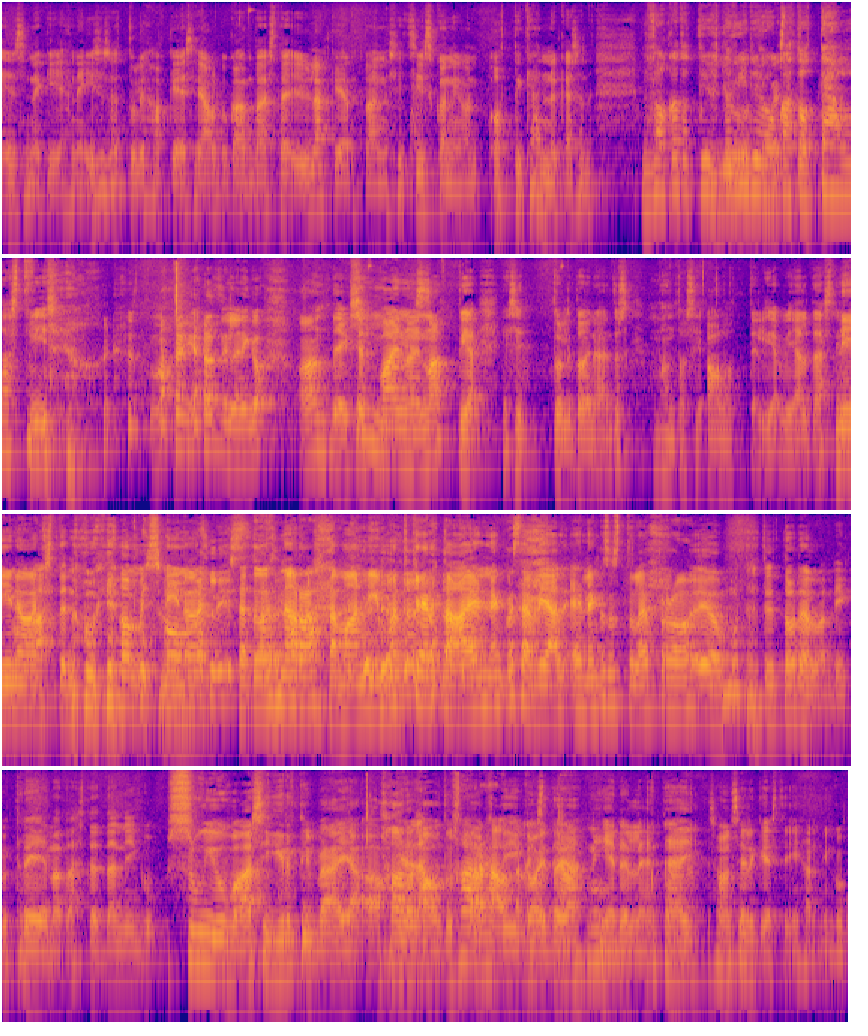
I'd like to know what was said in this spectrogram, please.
ensinnäkin hänen isänsä tuli hakemaan se alkukantaa sitä yläkertaa, niin sitten siskoni on, otti kännykänsä. Me vaan katsottiin yhtä videoa, katso tällaista videoa. mä olin ihan silleen niin kuin, anteeksi, että painoin nappia. Ja sitten tuli toinen ajatus, mä oon tosi aloittelija vielä tästä niin niin lasten huijaamishommelista. Niin sä tulet narahtamaan niin monta kertaa ennen kuin, sä vielä, ennen kuin susta tulee pro. Joo, mutta täytyy todella niin kuin, treenata tätä niin kuin, sujuvaa siirtymää ja harhautustaktiikoita ja niin edelleen. Tämä ei, se on selkeästi ihan niin kuin,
